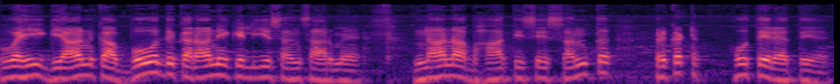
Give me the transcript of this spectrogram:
वही ज्ञान का बोध कराने के लिए संसार में नाना भांति से संत प्रकट होते रहते हैं।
